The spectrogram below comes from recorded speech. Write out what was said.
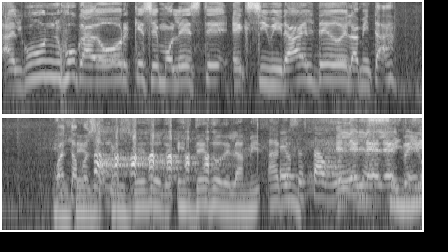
¿Algún jugador que se moleste exhibirá el dedo de la mitad? ¿Cuánto el dedo, el dedo, de, el dedo de la Eso está bueno. El, el, el, el En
